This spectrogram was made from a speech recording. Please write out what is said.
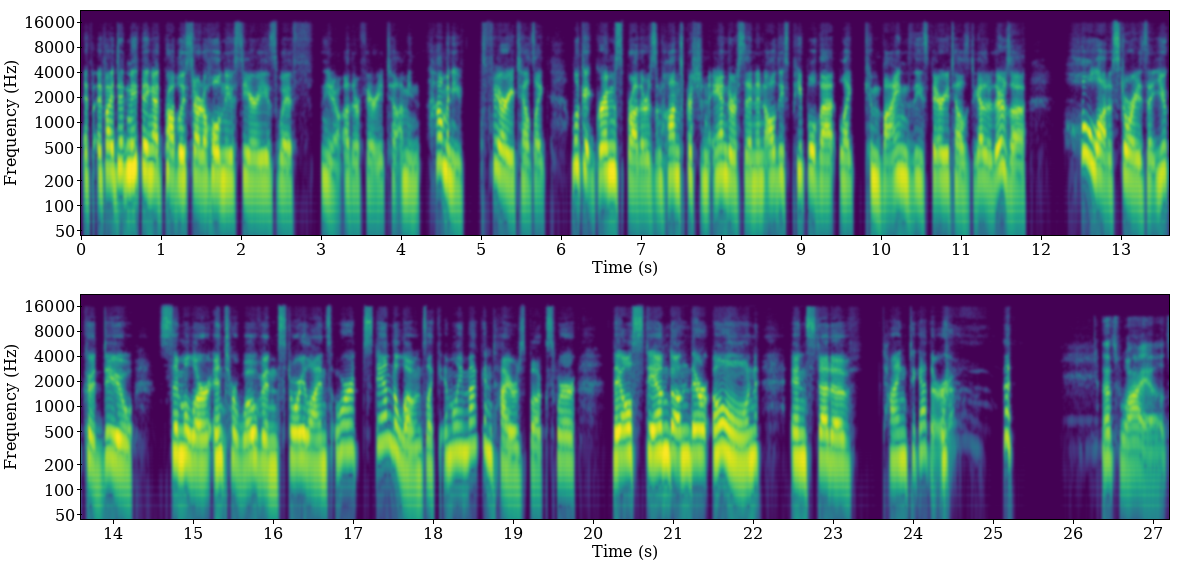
if if I did anything, I'd probably start a whole new series with, you know, other fairy tale. I mean, how many fairy tales like look at Grimm's brothers and Hans Christian Andersen and all these people that like combined these fairy tales together. There's a whole lot of stories that you could do similar interwoven storylines or standalones like Emily McIntyre's books where they all stand on their own instead of tying together. That's wild.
